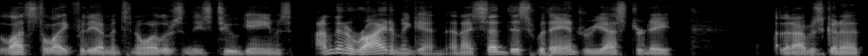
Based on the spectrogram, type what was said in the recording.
lots to like for the Edmonton Oilers in these two games. I'm going to ride them again, and I said this with Andrew yesterday that I was going to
